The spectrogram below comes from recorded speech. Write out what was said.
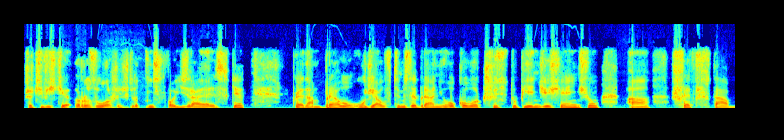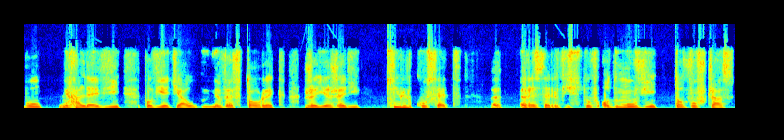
rzeczywiście rozłożyć lotnictwo izraelskie. Powiadam, brało udział w tym zebraniu około 350, a szef sztabu Halewi powiedział we wtorek, że jeżeli kilkuset e, rezerwistów odmówi, to wówczas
